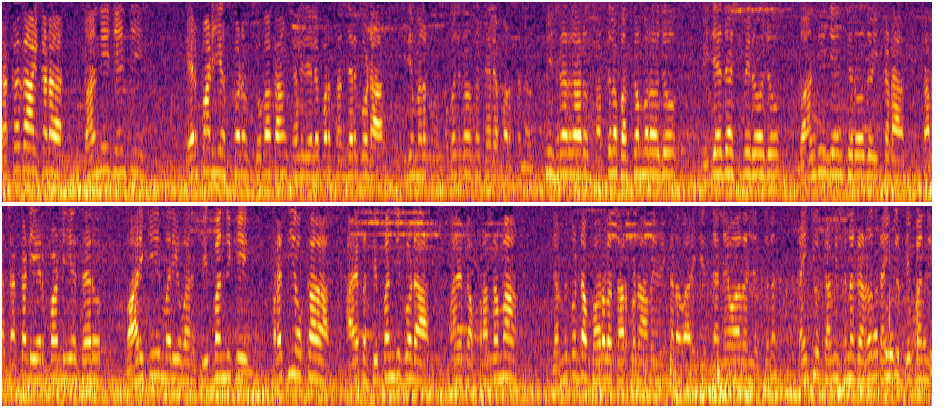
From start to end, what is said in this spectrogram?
చక్కగా ఇక్కడ గాంధీ జయంతి ఏర్పాటు చేసుకోవడం శుభాకాంక్షలు తెలియపరచు అందరికి కూడా ఇది మనకు శుభాకాంక్షలు తెలియపరుస్తున్నారు. కమిషనర్ గారు సద్దుల బతుకమ్మ రోజు విజయదశమి రోజు గాంధీ జయంతి రోజు ఇక్కడ చాలా చక్కటి ఏర్పాట్లు చేశారు. వారికి మరియు వారి సిబ్బందికి ప్రతి ఒక్క ఆ యొక్క సిబ్బంది కూడా మా యొక్క ప్రథమ జమ్మికుంట పౌరుల తరపున మేము ఇక్కడ వారికి ధన్యవాదాలు చెప్తున్నాం. థ్యాంక్ యూ కమిషనర్ గారు. థ్యాంక్ యూ సిబ్బంది.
